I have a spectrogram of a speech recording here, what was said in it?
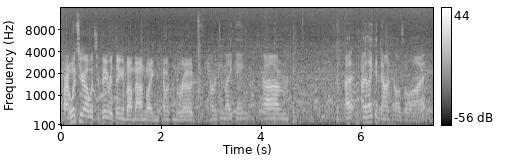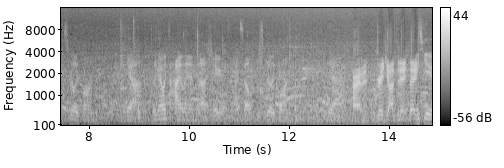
All right, what's your uh, what's your favorite thing about mountain biking coming from the road? Mountain biking. Um, I I like the downhills a lot. It's really fun. Yeah, like I went to Highland last year myself. It's really fun. Yeah. All right, man. Well, great job today. Thanks. Thank you.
